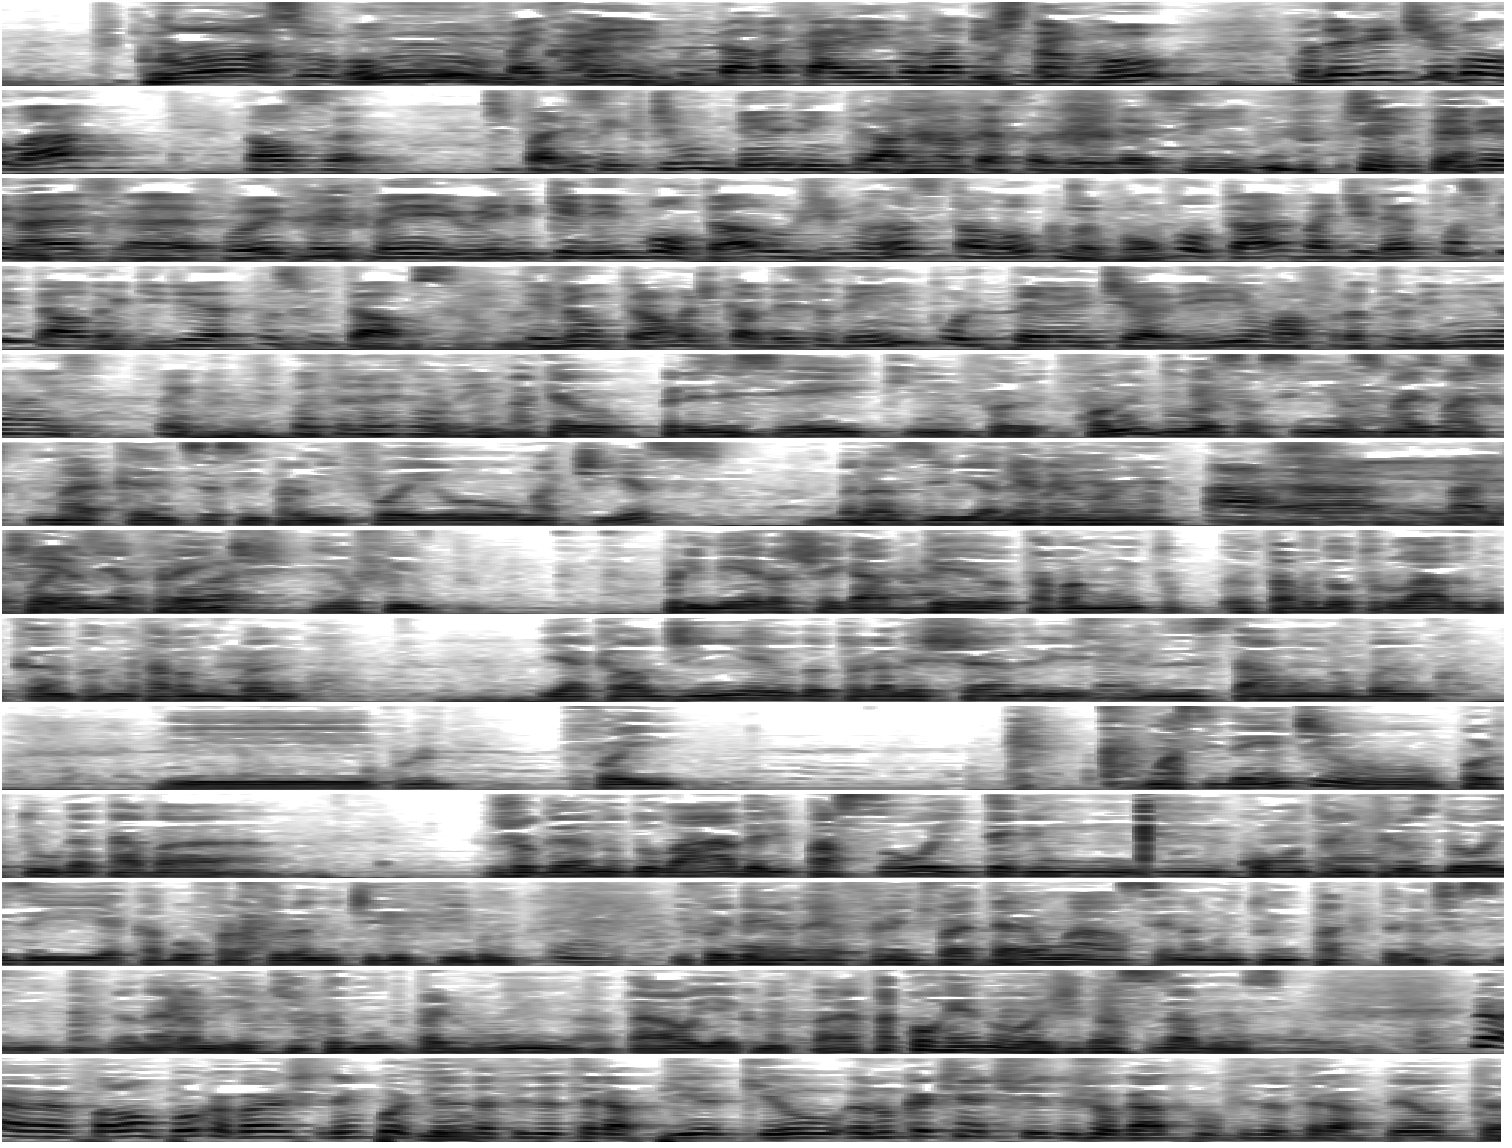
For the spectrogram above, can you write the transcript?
Nossa, o Ogum Gum, faz cara. tempo, tava caído lá dentro Gustavo- do gol. Quando a gente chegou lá, nossa, parecia que tinha um dedo entrado na testa dele, assim. Tinha- Teve, né? é, foi, foi feio. Ele querendo voltar, o Gil, nossa, tá louco, meu, vamos voltar, vai direto pro hospital, daqui direto pro hospital. Teve um trauma de cabeça bem importante ali, uma fraturinha, mas foi, ficou tudo resolvido. A que eu presenciei, que foi- foram duas, assim, as mais, mais marcantes, assim, para mim, foi o Matias, Brasil e E a Alemanha. Alemanha. Ah, sim. Matias Foi na minha foi frente, eu fui primeiro a chegar porque eu tava muito, eu tava do outro lado do campo, eu não tava no banco. E a Claudinha e o Dr. Alexandre, eles estavam no banco. E por- foi um acidente, o Portuga tava jogando do lado, ele passou e teve um, um encontro entre os dois e acabou fraturando o tibia e fíbula. E foi bem na minha frente, foi até uma cena muito impactante, assim. A galera meio que todo mundo pergunta e tal, e aí como é que tá? Tá correndo hoje, graças a Deus. Não, eu falar um pouco agora acho que da importância da fisioterapia, que eu, eu nunca tinha tido jogado com fisioterapeuta,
